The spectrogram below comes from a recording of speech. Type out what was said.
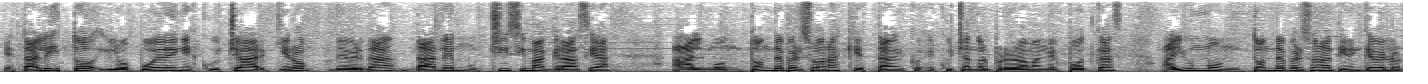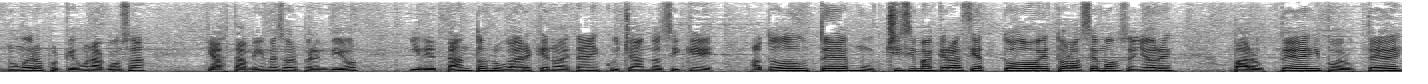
está listo y lo pueden escuchar. Quiero de verdad darle muchísimas gracias al montón de personas que están escuchando el programa en el podcast. Hay un montón de personas, tienen que ver los números porque es una cosa que hasta a mí me sorprendió y de tantos lugares que nos están escuchando. Así que a todos ustedes muchísimas gracias. Todo esto lo hacemos, señores, para ustedes y por ustedes.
